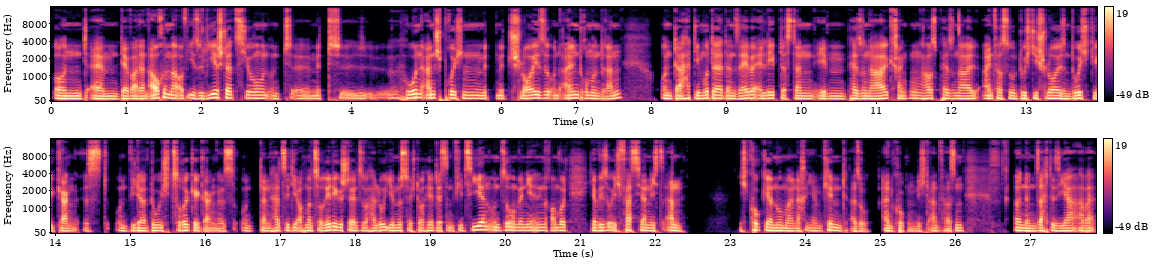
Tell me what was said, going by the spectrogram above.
Und ähm, der war dann auch immer auf Isolierstation und äh, mit äh, hohen Ansprüchen, mit, mit Schleuse und allem drum und dran. Und da hat die Mutter dann selber erlebt, dass dann eben Personal, Krankenhauspersonal einfach so durch die Schleusen durchgegangen ist und wieder durch zurückgegangen ist. Und dann hat sie die auch mal zur Rede gestellt, so, hallo, ihr müsst euch doch hier desinfizieren und so, wenn ihr in den Raum wollt. Ja, wieso, ich fasse ja nichts an. Ich gucke ja nur mal nach ihrem Kind, also angucken, nicht anfassen. Und dann sagte sie, ja, aber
